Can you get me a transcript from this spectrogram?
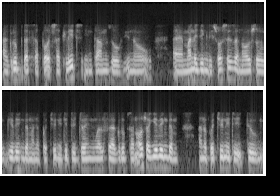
a group that supports athletes in terms of you know uh, managing resources and also giving them an opportunity to join welfare groups and also giving them an opportunity to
